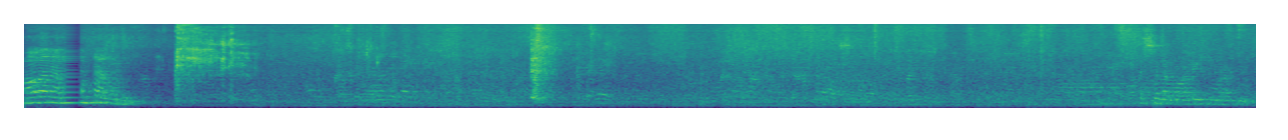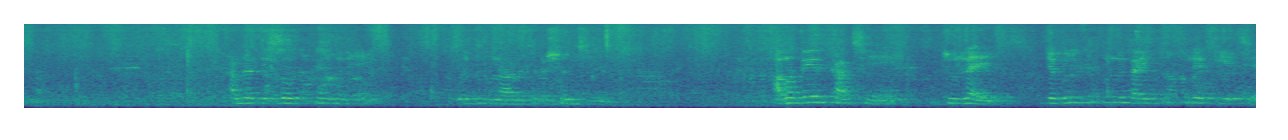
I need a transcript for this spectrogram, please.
মৌলানা মুস্তার আলমী আমরা দীর্ঘক্ষণ ধরে গুরুত্বপূর্ণ আলোচনা শুনছি। আমাদের কাছে জুলাই যে গুরুত্বপূর্ণ দায়িত্ব তুলে দিয়েছে,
